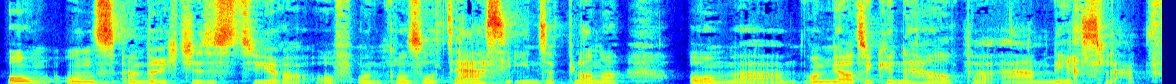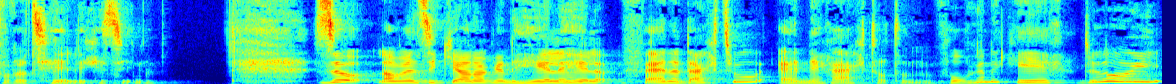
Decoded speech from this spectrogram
om ons een berichtje te sturen of een consultatie in te plannen om, uh, om jou te kunnen helpen aan meer slaap voor het hele. Zo, dan wens ik jou nog een hele, hele fijne dag toe en graag tot een volgende keer. Doei!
